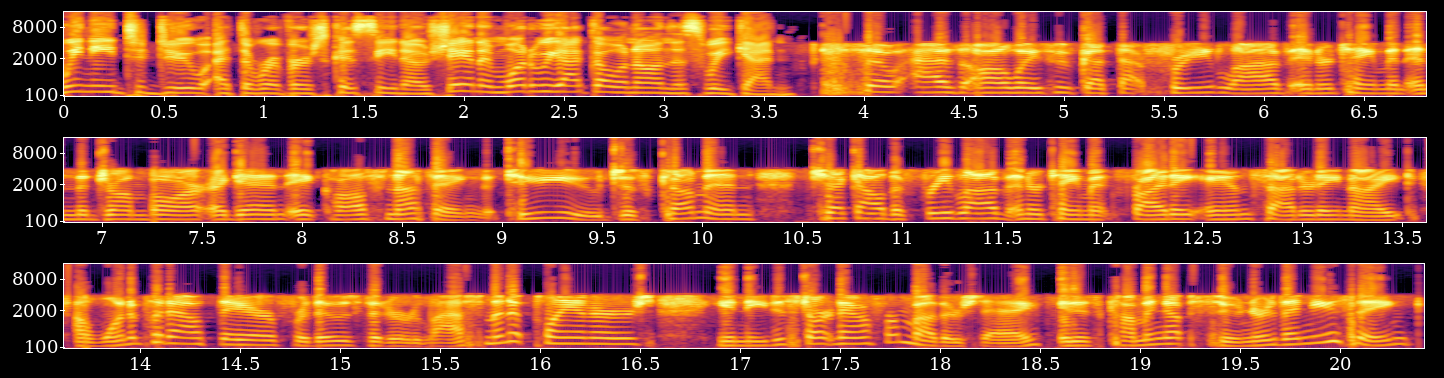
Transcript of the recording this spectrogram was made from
we need to do at the Rivers Casino. Shannon, what do we got going on this weekend? So, as always, we've got that free live entertainment in the drum bar. Again, it costs nothing to you. Just come in, check out the free live entertainment Friday and Saturday night. I want to put out there for those that are last minute planners, you need to start now for Mother's Day. It is coming up sooner than you think.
